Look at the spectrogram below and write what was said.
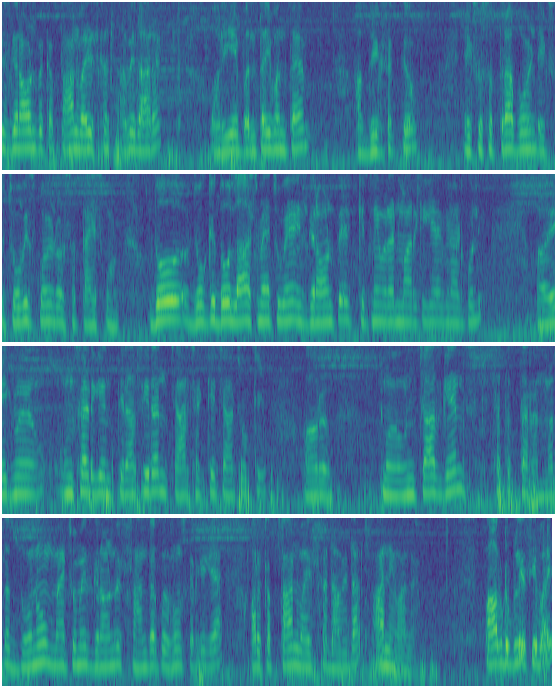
इस ग्राउंड पे कप्तान वाइस का दावेदार है, और ये बनता ही बनता है। आप देख सकते हो 117 पॉइंट 124 पॉइंट और 27 पॉइंट दो, जो कि दो लास्ट मैच हुए हैं इस ग्राउंड पे, कितने रन मार के गया है विराट कोहली? एक में उनसठ गेंद, तिरासी रन, चार छक्के, चार चौके, और उनचास गेंद, सतहत्तर रन। मतलब दोनों मैचों में इस ग्राउंड में शानदार परफॉर्मेंस करके गया और कप्तान वाइस का दावेदार आने वाला है। पाप डुप्लेसी भाई।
